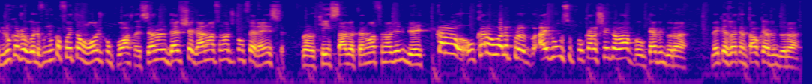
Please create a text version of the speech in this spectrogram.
Ele nunca jogou, ele nunca foi tão longe com o Portland. Esse ano ele deve chegar numa final de conferência. Quem sabe até numa final de NBA. O cara, o cara olha pro. Aí vamos supor, o cara chega lá, o Kevin Durant. Lakers vai tentar o Kevin Durant.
